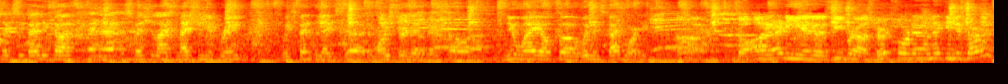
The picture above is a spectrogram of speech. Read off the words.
sexy belly cut, and a specialized mesh neoprene, which ventilates uh, the moisture a little bit. So. Uh, new way of uh, women's kiteboarding. Ah, so are there any uh, zebras hurt for the, making this garment?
